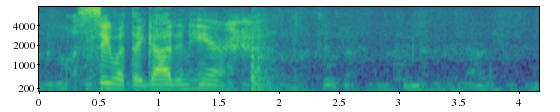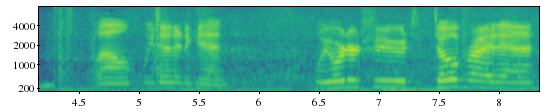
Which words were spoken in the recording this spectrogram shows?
Let's see what they got in here. Well, we did it again. We ordered food, dove right in,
